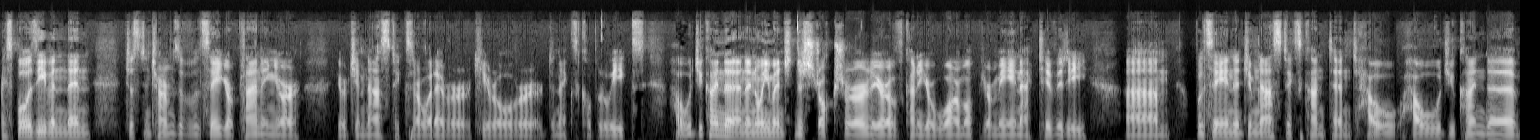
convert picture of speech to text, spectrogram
I suppose even then, just in terms of, let's say, you're planning your your gymnastics or whatever, Kira, over the next couple of weeks, how would you kind of, and I know you mentioned the structure earlier of kind of your warm up, your main activity. Um, we'll say in a gymnastics content, how how would you kind of,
